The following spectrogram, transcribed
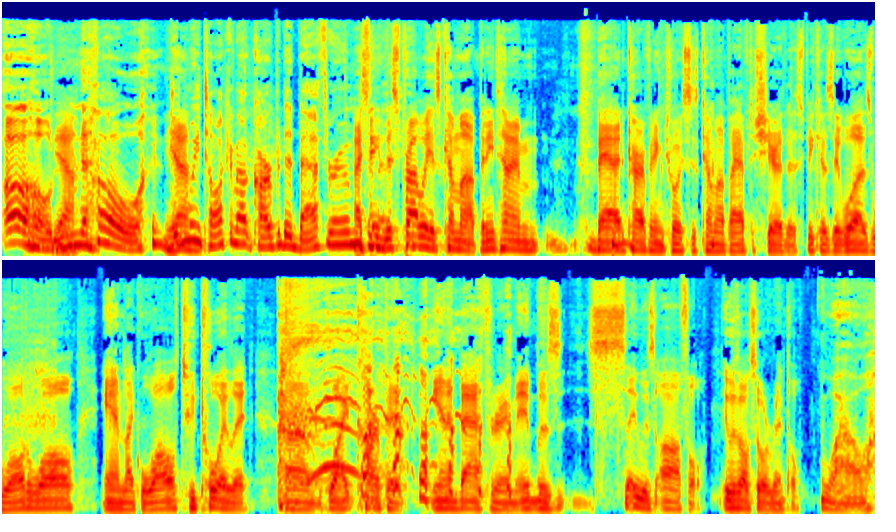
Oh yeah. no! Didn't yeah. we talk about carpeted bathrooms? I think this probably has come up. Anytime bad carpeting choices come up, I have to share this because it was wall to wall and like wall to toilet um, white carpet in a bathroom. It was it was awful. It was also a rental. Wow.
